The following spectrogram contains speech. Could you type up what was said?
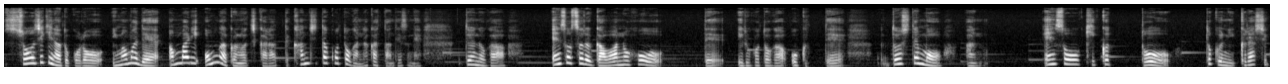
正直なところ今まであんまり音楽の力って感じたことがなかったんですね。というのが演奏する側の方でいることが多くってどうしてもあの演奏を聴くと特にクラシッ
